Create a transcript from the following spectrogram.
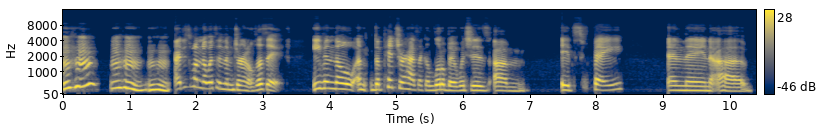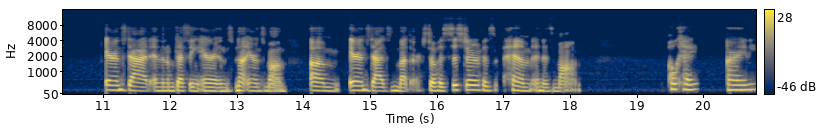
Mm-hmm. Mm-hmm. Mm-hmm. I just want to know what's in them journals. That's it. Even though um, the picture has like a little bit, which is um, it's Faye, and then uh, Eren's dad, and then I'm guessing Eren's not Eren's mom, um, Eren's dad's mother. So his sister, his him, and his mom. Okay. Alrighty.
